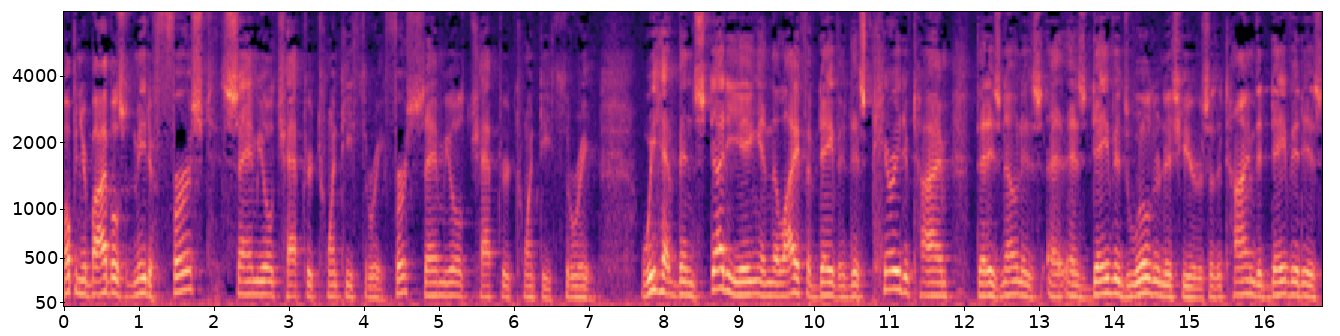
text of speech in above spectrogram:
Open your Bibles with me to 1 Samuel chapter 23. 1 Samuel chapter 23. We have been studying in the life of David this period of time that is known as as David's wilderness years, or the time that David is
